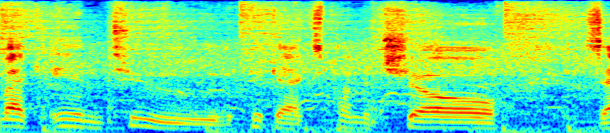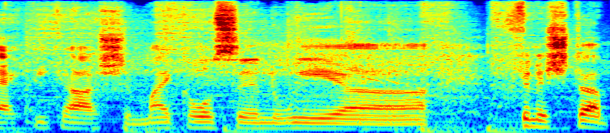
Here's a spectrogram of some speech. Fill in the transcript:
Welcome back into the Pickaxe Pundit Show. Zach Bikosh and Mike Olson. We uh, finished up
